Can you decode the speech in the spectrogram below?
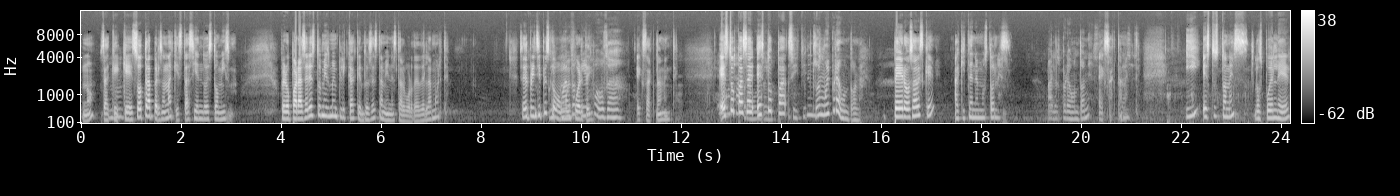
¿no? O sea, que, que es otra persona que está haciendo esto mismo. Pero para hacer esto mismo implica que entonces también está al borde de la muerte. O sea, el principio es ¿Y como muy fuerte. tiempo? O sea, Exactamente. Esto pasa, esto pasa, sí, soy muy preguntona. pero ¿sabes qué? Aquí tenemos tones. A los preguntones. Exactamente. Y estos tones los pueden leer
